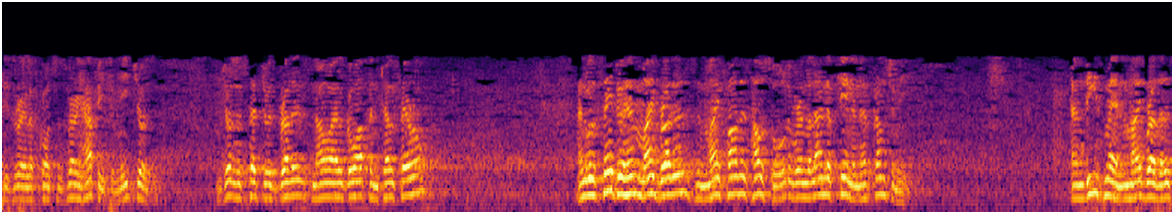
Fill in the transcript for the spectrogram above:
Israel, of course, was very happy to meet Joseph. Joseph said to his brothers, Now I'll go up and tell Pharaoh, and will say to him, My brothers and my father's household who were in the land of Canaan have come to me. And these men, my brothers,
